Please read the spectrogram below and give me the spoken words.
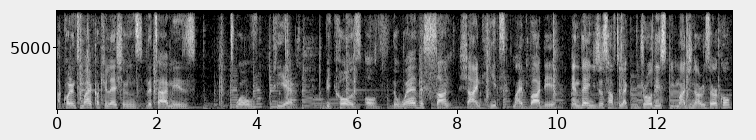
According to my calculations, the time is 12 p.m. because of the way the sunshine hits my body. And then you just have to like draw this imaginary circle.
